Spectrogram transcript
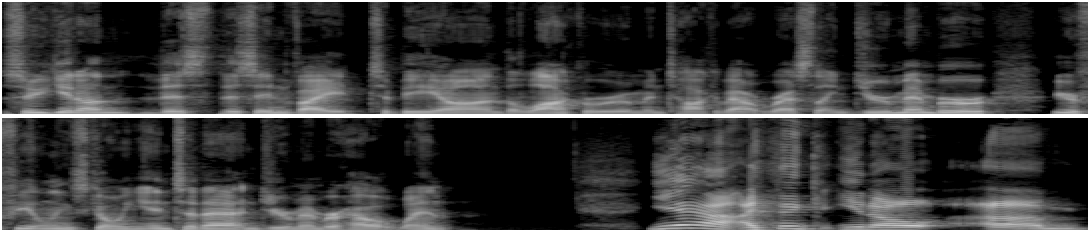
so you get on this this invite to be on the locker room and talk about wrestling. Do you remember your feelings going into that, and do you remember how it went? Yeah, I think you know um,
